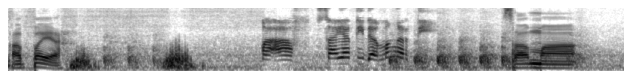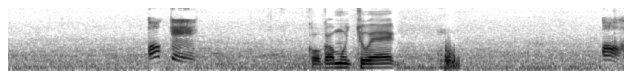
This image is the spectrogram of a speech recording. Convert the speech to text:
Apa ya? Maaf, saya tidak mengerti. Sama. Oke, Kok kamu cuek? oh,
